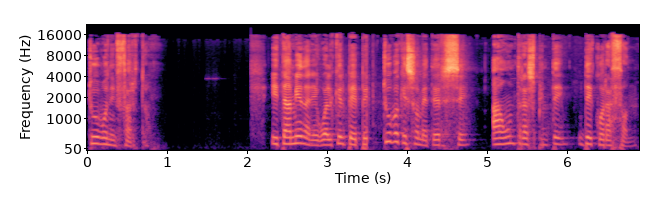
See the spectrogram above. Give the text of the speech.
tuvo un infarto. Y también, al igual que el Pepe, tuvo que someterse a un trasplante de corazón.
